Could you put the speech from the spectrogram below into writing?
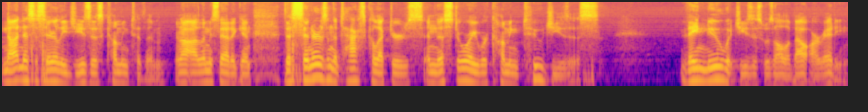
not necessarily Jesus coming to them. And I, let me say that again. The sinners and the tax collectors in this story were coming to Jesus. They knew what Jesus was all about already.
